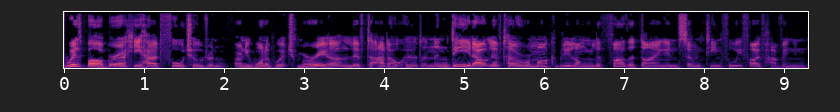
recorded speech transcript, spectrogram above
With Barbara, he had four children, only one of which, Maria, lived to adulthood, and indeed outlived her remarkably long lived father, dying in 1745, having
